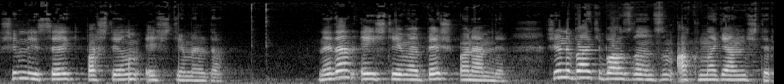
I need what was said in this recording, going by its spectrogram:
Şimdi ise başlayalım HTML'den. Neden HTML5 önemli? Şimdi belki bazılarınızın aklına gelmiştir.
